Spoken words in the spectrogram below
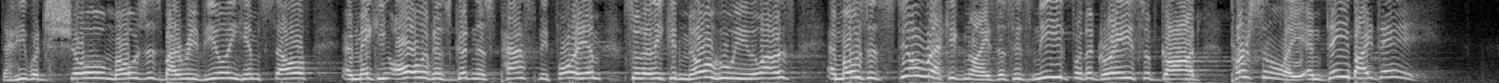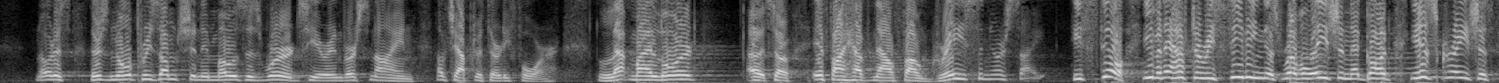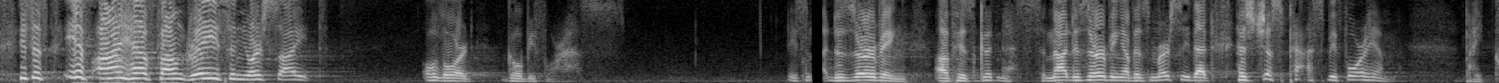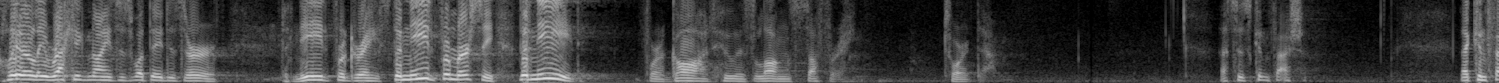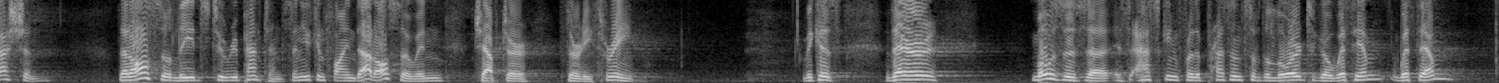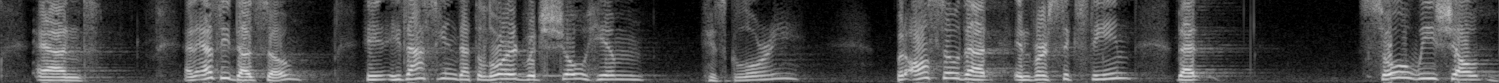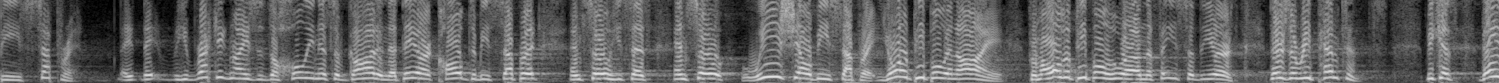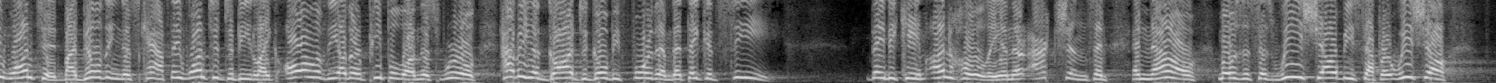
that he would show Moses by revealing himself and making all of his goodness pass before him so that he could know who he was. And Moses still recognizes his need for the grace of God personally and day by day. Notice there's no presumption in Moses' words here in verse 9 of chapter 34. Let my Lord, uh, so if I have now found grace in your sight, He's still, even after receiving this revelation that God is gracious, he says, If I have found grace in your sight, O Lord, go before us. He's not deserving of his goodness, not deserving of his mercy that has just passed before him. But he clearly recognizes what they deserve the need for grace, the need for mercy, the need for a God who is long suffering toward them. That's his confession. That confession that also leads to repentance. And you can find that also in chapter 33. Because there, Moses uh, is asking for the presence of the Lord to go with him, with them. And, and as he does so, he, he's asking that the Lord would show him his glory, but also that in verse 16, that so we shall be separate. They, they, he recognizes the holiness of God and that they are called to be separate. And so he says, and so we shall be separate, your people and I, from all the people who are on the face of the earth. There's a repentance. Because they wanted, by building this calf, they wanted to be like all of the other people on this world, having a God to go before them that they could see. They became unholy in their actions. And, and now Moses says, We shall be separate. We shall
